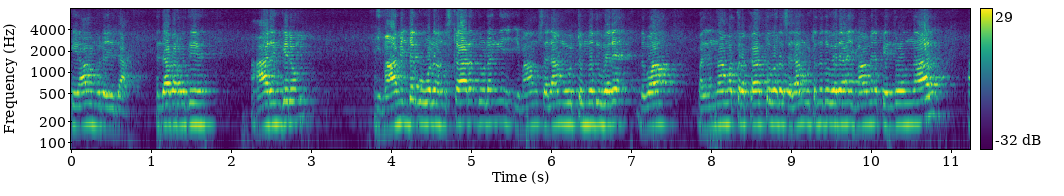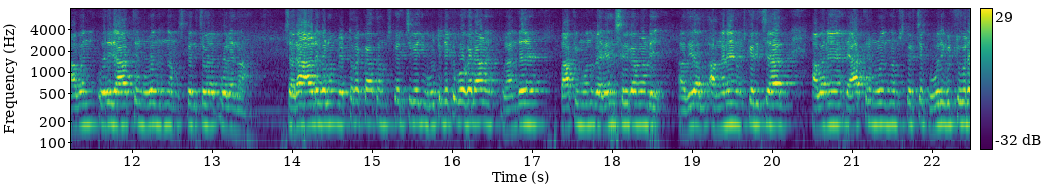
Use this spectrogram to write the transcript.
കിയാമുലൈല എന്താ പറഞ്ഞത്? ആരെങ്കിലും ഇമാമിന്റെ കൂടെ നമസ്കാരം തുടങ്ങി ഇമാം സലാം കൂട്ടുന്നത് വരെ അഥവാ പതിനൊന്നാമത്തെ റക്കാത്ത് വരെ സലാം കൂട്ടുന്നത് വരെ ഇമാമിനെ പിന്തുടർന്നാൽ അവൻ ഒരു രാത്രി മുഴുവൻ നിന്ന് നമസ്കരിച്ചവനെ പോലെ എന്നാണ് ചില ആളുകളും എട്ടറക്കാത്ത് നമസ്കരിച്ച് കഴിഞ്ഞ് വീട്ടിലേക്ക് പോകലാണ്. അവന്റെ ബാക്കി മൂന്ന് പേരെ നിസ്കരിക്കാൻ വേണ്ടി. അത് അങ്ങനെ നമസ്കരിച്ചാൽ അവന് രാത്രി മുഴുവൻ നമസ്കരിച്ച കൂലി കിട്ടൂല.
